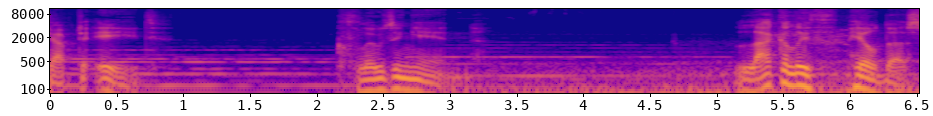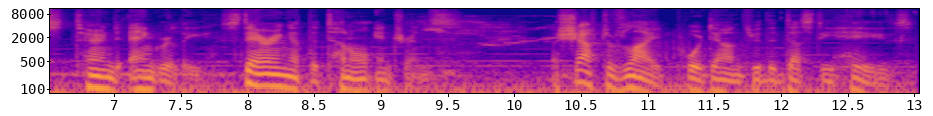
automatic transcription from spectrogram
Chapter 8 Closing In. Lakalith Paledust turned angrily, staring at the tunnel entrance. A shaft of light poured down through the dusty haze.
